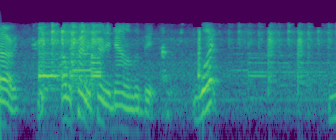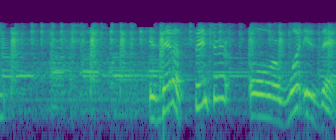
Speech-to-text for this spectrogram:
Sorry. I was trying to turn it down a little bit. What? Is that a center or what is that?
